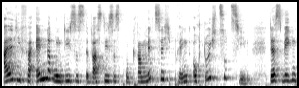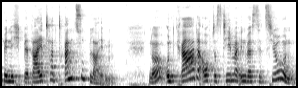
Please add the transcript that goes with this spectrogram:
all die Veränderungen, dieses, was dieses Programm mit sich bringt, auch durchzuziehen. Deswegen bin ich bereiter, dran zu bleiben. Ne? Und gerade auch das Thema Investition,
